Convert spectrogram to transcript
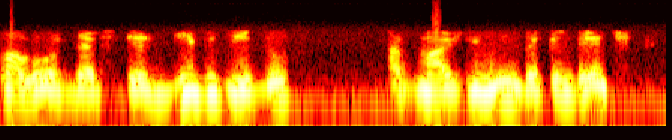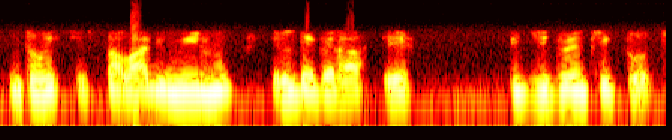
O valor deve ser dividido a mais de um dependente então, esse salário mínimo, ele deverá ser pedido entre todos.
